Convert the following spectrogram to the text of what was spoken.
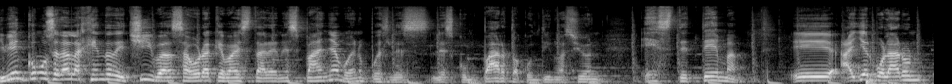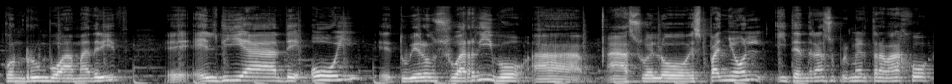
Y bien, ¿cómo será la agenda de Chivas ahora que va a estar en España? Bueno, pues les, les comparto a continuación este tema. Eh, ayer volaron con rumbo a Madrid. Eh, el día de hoy eh, tuvieron su arribo a, a, suelo español y tendrán su primer trabajo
